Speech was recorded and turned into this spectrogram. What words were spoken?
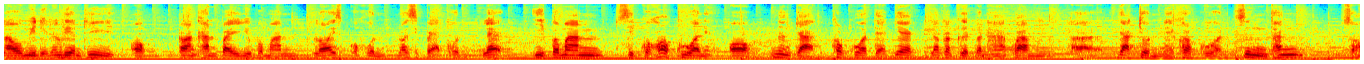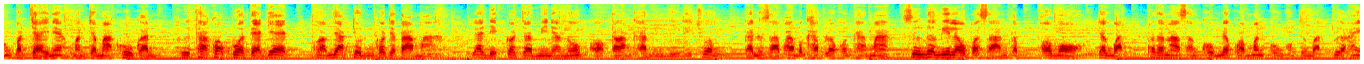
เรามีเด็กนักเรียนที่ออก กลางคันไปอยู่ประมาณร้อยกว่าคน118คน และอีกประมาณ 10 กว่าครอบครัวเนี่ยออกเนื่องจากครอบครัวแตกแยก แล้วก็เกิดปัญหาความยากจนในครอบครัว ซึ่งทั้งสองปัจจัยเนี่ยมันจะมาคู่กัน คือถ้าครอบครัวแตกแยกความยากจนก็จะตามมา และเด็กก็จะมีแนวโน้มออกกลางคันอยู่ในช่วงการศึกษาภาคบังคับเราค่อนข้างมาก ซึ่งเรื่องนี้เราประสานกับพมจังหวัดพัฒนาสังคมและความมั่นคงของจังหวัดเพื่อให้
